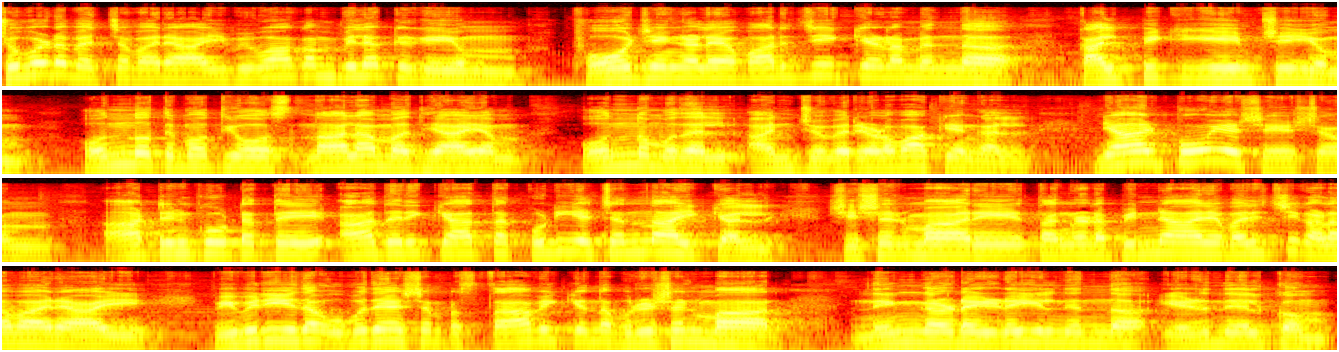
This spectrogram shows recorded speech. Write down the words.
ചുവട് വെച്ചവരായി വിവാഹം വിലക്കുകയും ഭോജ്യങ്ങളെ വർജിക്കണമെന്ന് കൽപ്പിക്കുകയും ചെയ്യും. ഒന്ന് തിമോത്തിയോസ് നാലാം അധ്യായം ഒന്ന് മുതൽ അഞ്ച് വരെയുള്ള വാക്യങ്ങൾ. ഞാൻ പോയ ശേഷം ആട്ടിൻകൂട്ടത്തെ ആദരിക്കാത്ത കൊടിയ ചെന്നായ്ക്കൽ ശിഷ്യന്മാരെ തങ്ങളുടെ പിന്നാലെ വലിച്ചു കളവാനായി വിപരീത ഉപദേശം പ്രസ്താവിക്കുന്ന പുരുഷന്മാർ നിങ്ങളുടെ ഇടയിൽ നിന്ന് എഴുന്നേൽക്കും.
